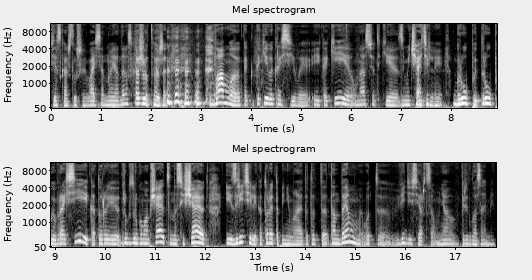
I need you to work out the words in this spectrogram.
все скажут, слушай, Вася, ну я расскажу тоже. Вам э, какие вы красивые и какие у нас все-таки замечательные группы, трупы в России, которые друг с другом общаются, насыщают, и зрители, которые это понимают. Этот э, тандем вот э, в виде сердца у меня перед глазами.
